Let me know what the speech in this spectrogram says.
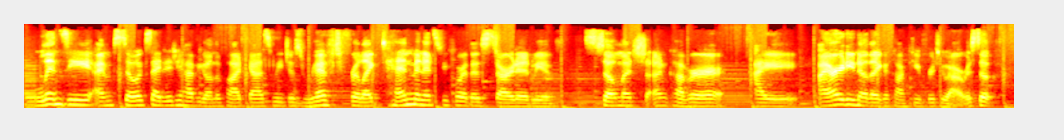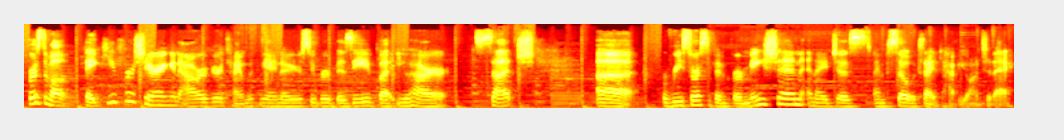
Lindsay, I'm so excited to have you on the podcast. We just riffed for like 10 minutes before this started. We have so much to uncover. I I already know that I could talk to you for 2 hours. So, first of all, thank you for sharing an hour of your time with me. I know you're super busy, but you are such a resource of information and I just I'm so excited to have you on today.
